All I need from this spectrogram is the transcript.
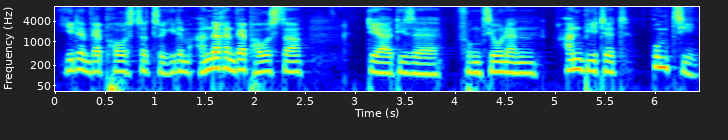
jedem Webhoster zu jedem anderen Webhoster, der diese Funktionen anbietet, umziehen.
